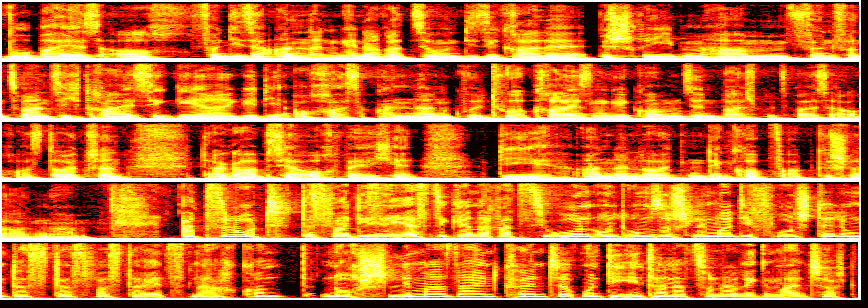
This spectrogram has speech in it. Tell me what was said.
Wobei es auch von dieser anderen Generation, die Sie gerade beschrieben haben, 25, 30-Jährige, die auch aus anderen Kulturkreisen gekommen sind, beispielsweise auch aus Deutschland, da gab es ja auch welche, die anderen Leuten den Kopf abgeschlagen haben. Absolut. Das war diese erste Generation und umso schlimmer die Vorstellung, dass das, was da jetzt nachkommt, noch schlimmer sein könnte. Und die internationale Gemeinschaft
